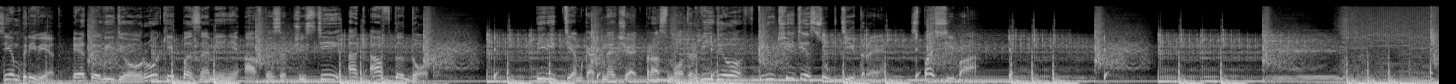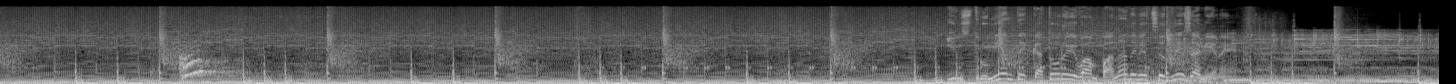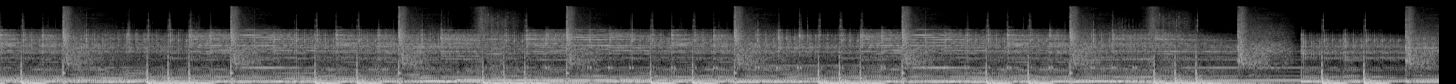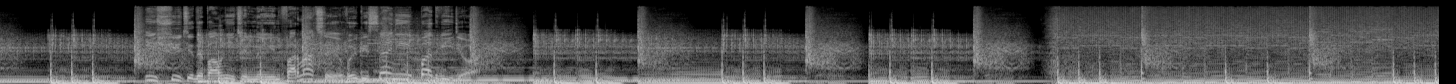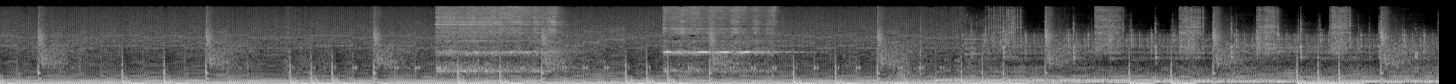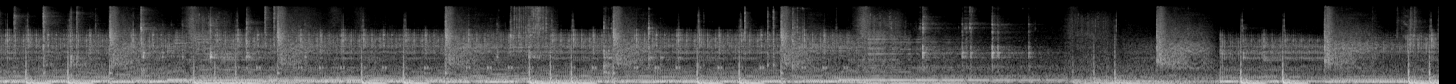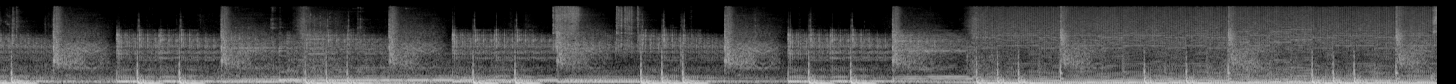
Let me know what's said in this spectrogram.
Всем привет! Это видеоуроки по замене автозапчастей от Автодок. Перед тем, как начать просмотр видео, включите субтитры. Спасибо! Инструменты, которые вам понадобятся для замены. Ищите дополнительную информацию в описании под видео.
